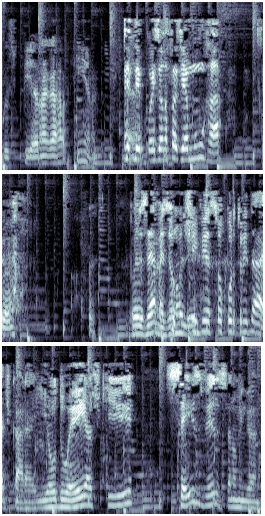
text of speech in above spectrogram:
cuspia na garrafinha, né? E depois ela fazia munra. Pois é, mas eu não tive essa oportunidade, cara. E eu doei acho que seis vezes, se eu não me engano.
